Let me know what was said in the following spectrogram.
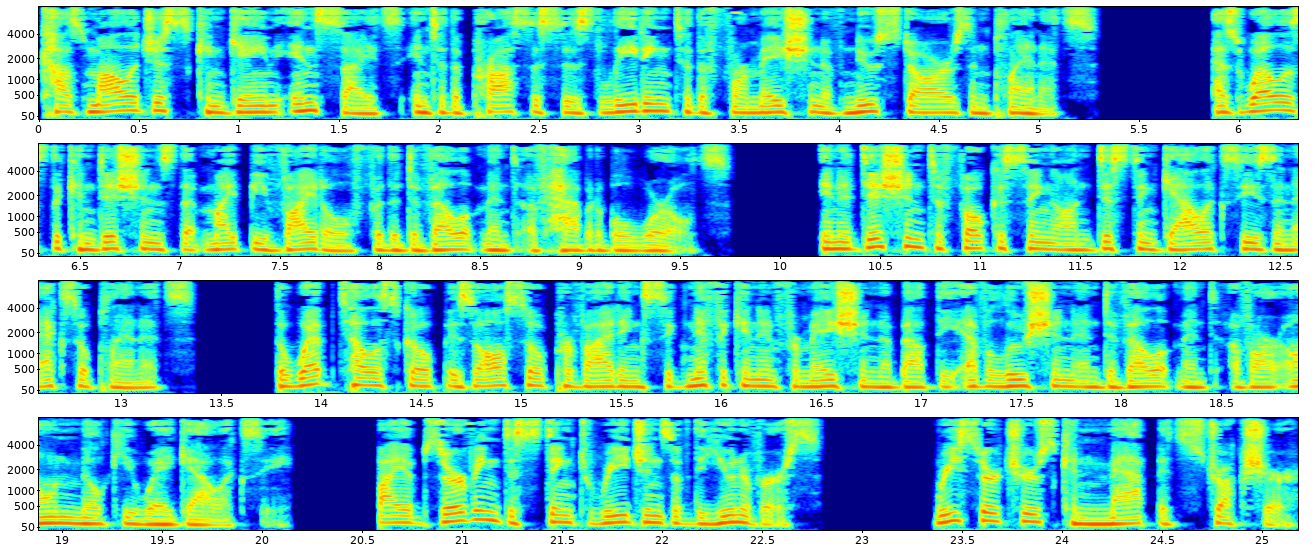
cosmologists can gain insights into the processes leading to the formation of new stars and planets, as well as the conditions that might be vital for the development of habitable worlds. In addition to focusing on distant galaxies and exoplanets, the Webb telescope is also providing significant information about the evolution and development of our own Milky Way galaxy. By observing distinct regions of the universe, researchers can map its structure,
